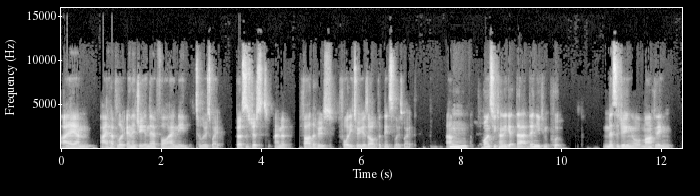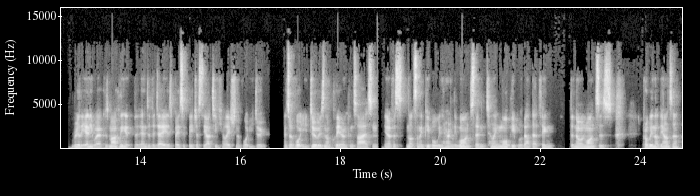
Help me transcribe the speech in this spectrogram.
I am, I have low energy and therefore I need to lose weight versus just I'm a father who's 42 years old that needs to lose weight. Um, mm. Once you kind of get that, then you can put messaging or marketing really anywhere because marketing at the end of the day is basically just the articulation of what you do. And so if what you do is not clear and concise, and you know if it's not something people inherently want, then telling more people about that thing that no one wants is probably not the answer.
